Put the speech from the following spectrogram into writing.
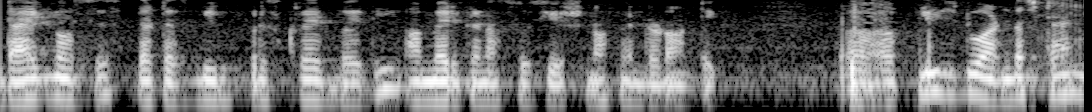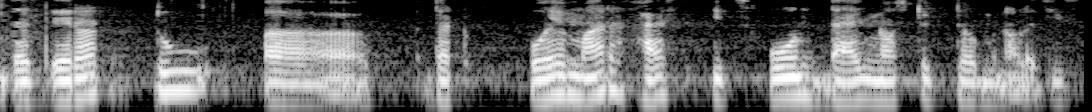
diagnosis that has been prescribed by the American Association of Endodontics. Uh, please do understand that there are two, uh, that OMR has its own diagnostic terminologies.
